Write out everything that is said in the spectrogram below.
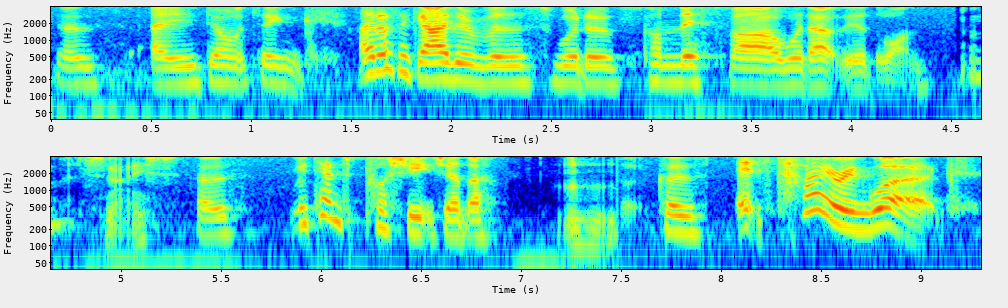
because I don't think I don't think either of us would have come this far without the other one. Well, that's nice. because we tend to push each other. Mm-hmm. Because it's tiring work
